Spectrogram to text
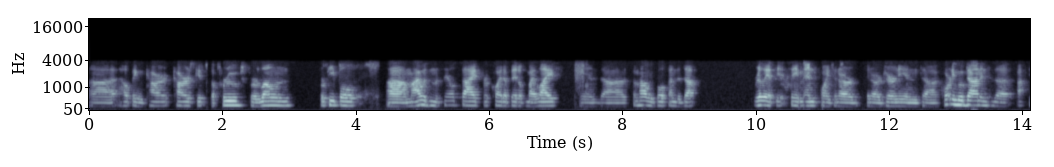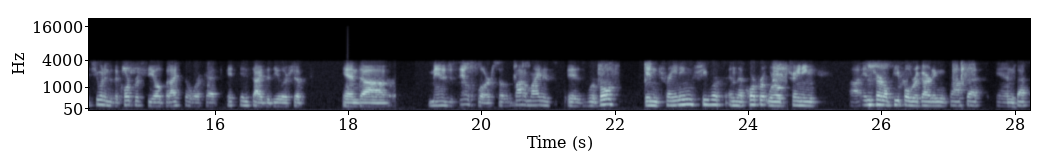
uh, helping car cars get approved for loans for people. Um, I was in the sales side for quite a bit of my life, and uh, somehow we both ended up really at the same end point in our in our journey. And uh, Courtney moved on into the uh, she went into the corporate field, but I still work at inside the dealership and uh, manage a sales floor. So the bottom line is is we're both in training. She works in the corporate world training uh, internal people regarding process and best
